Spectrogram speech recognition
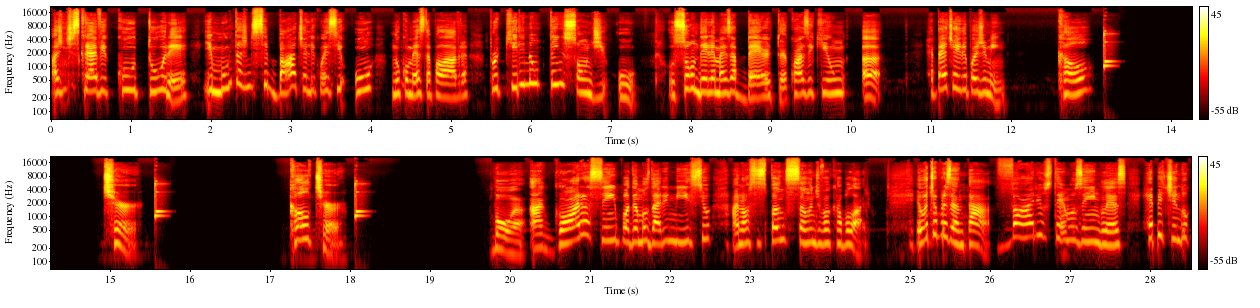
A gente escreve culture e muita gente se bate ali com esse U no começo da palavra, porque ele não tem som de U. O som dele é mais aberto, é quase que um a. Repete aí depois de mim. Culture. Culture. Boa! Agora sim podemos dar início à nossa expansão de vocabulário. Eu vou te apresentar vários termos em inglês, repetindo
